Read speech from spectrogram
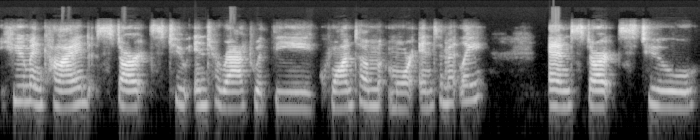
humankind starts to interact with the quantum more intimately and starts to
